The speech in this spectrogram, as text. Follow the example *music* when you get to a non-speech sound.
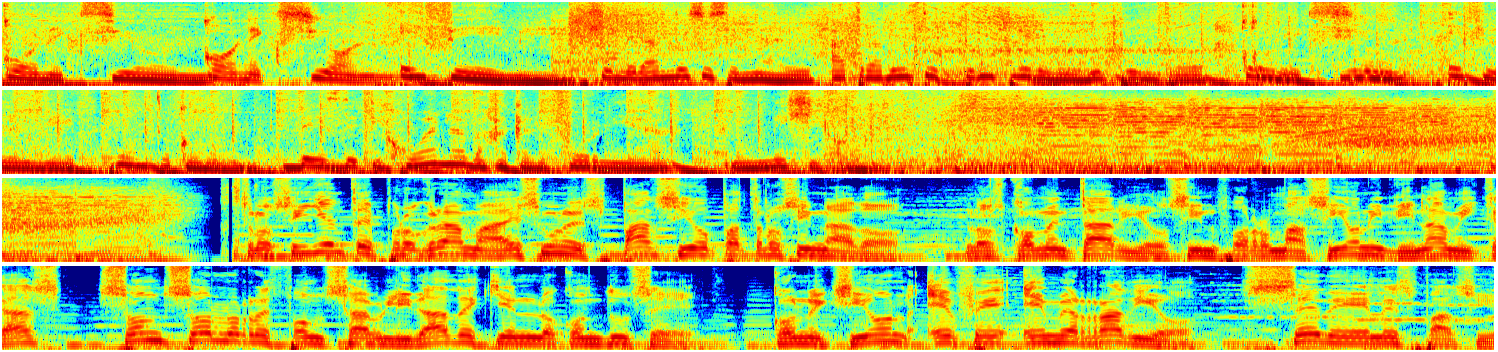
Conexión. Conexión. FM. Generando su señal a través de www.conexionfm.com. Desde Tijuana, Baja California, México. Nuestro siguiente programa es un espacio patrocinado. Los comentarios, información y dinámicas son solo responsabilidad de quien lo conduce. Conexión FM Radio, cede el espacio.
